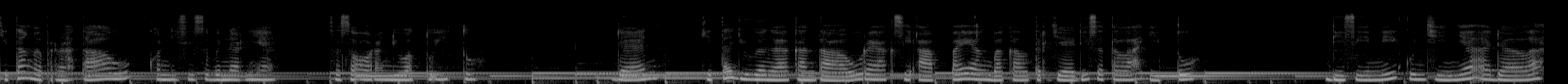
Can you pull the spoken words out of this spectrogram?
kita nggak pernah tahu kondisi sebenarnya seseorang di waktu itu. Dan kita juga nggak akan tahu reaksi apa yang bakal terjadi setelah itu. Di sini kuncinya adalah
